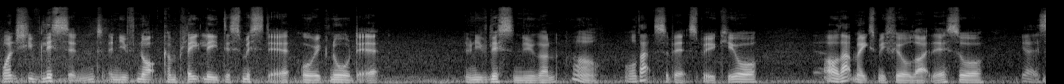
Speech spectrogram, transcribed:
once you've listened and you've not completely dismissed it or ignored it, and you've listened, and you've gone oh, well that's a bit spooky, or oh that makes me feel like this, or Yeah, that's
